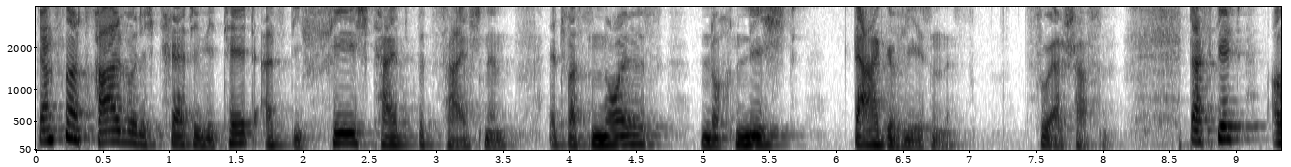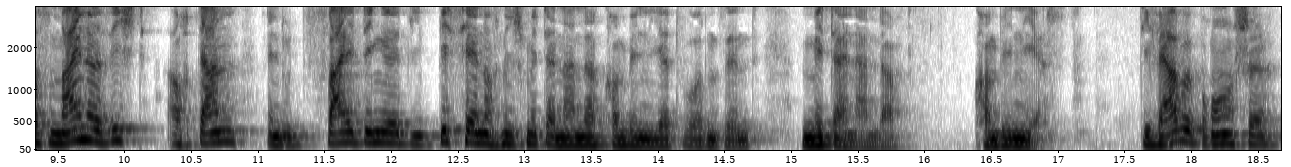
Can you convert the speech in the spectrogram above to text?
Ganz neutral würde ich Kreativität als die Fähigkeit bezeichnen, etwas Neues, noch nicht Dagewesenes zu erschaffen. Das gilt aus meiner Sicht auch dann, wenn du zwei Dinge, die bisher noch nicht miteinander kombiniert worden sind, miteinander kombinierst. Die Werbebranche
